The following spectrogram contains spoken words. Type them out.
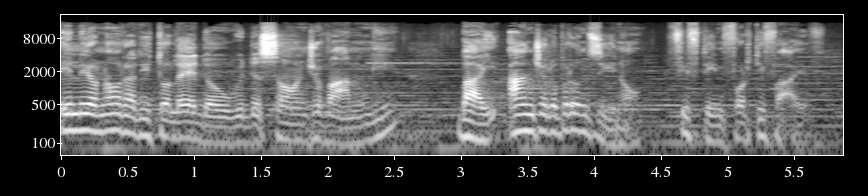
Eleonora di Toledo with the son Giovanni by Agnolo Bronzino, 1545.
